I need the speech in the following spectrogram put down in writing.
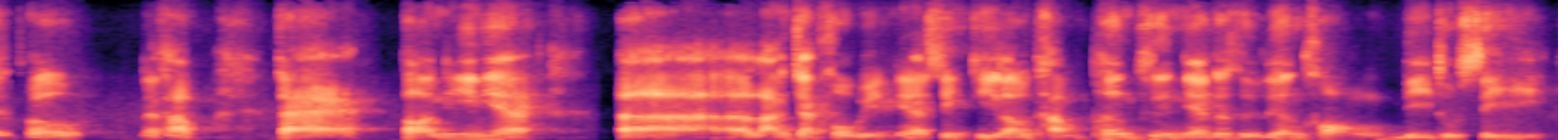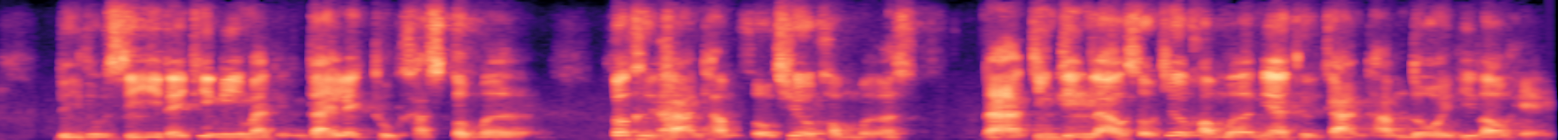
Central นะครับ แต่ตอนนี้เนี่ยหลังจากโควิดเนี่ยสิ่งที่เราทำเพิ่มขึ้นเนี่ยก็คือเรื่องของ D2C D2C ในที่นี้หมายถึง Direct to Customer ก็คือการทำ Social Commerce นะจริงๆแล้ว Social Commerce เนี่ยคือการทำโดยที่เราเห็น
